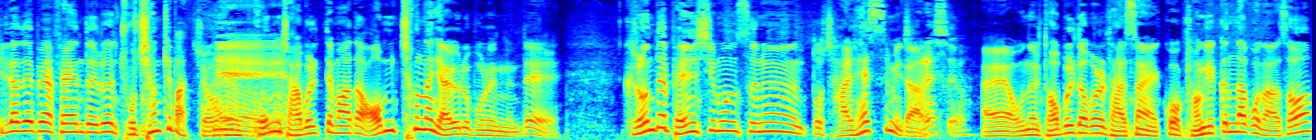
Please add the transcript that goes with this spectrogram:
필라델피아 팬들은 좋지 않게 봤죠. 네. 공 잡을 때마다 엄청난 야유를 보냈는데 그런데 벤 시몬스는 또 잘했습니다. 잘했어요. 예, 오늘 더블 더블을 달성했고 경기 끝나고 나서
